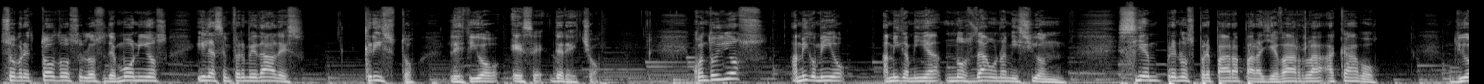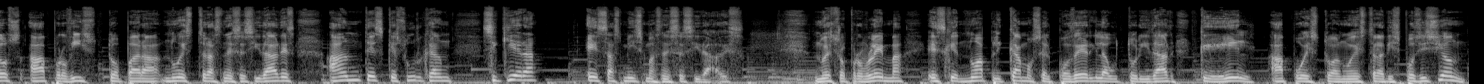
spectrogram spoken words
sobre todos los demonios y las enfermedades. Cristo les dio ese derecho. Cuando Dios, amigo mío, amiga mía, nos da una misión, siempre nos prepara para llevarla a cabo. Dios ha provisto para nuestras necesidades antes que surjan siquiera esas mismas necesidades. Nuestro problema es que no aplicamos el poder y la autoridad que Él ha puesto a nuestra disposición.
